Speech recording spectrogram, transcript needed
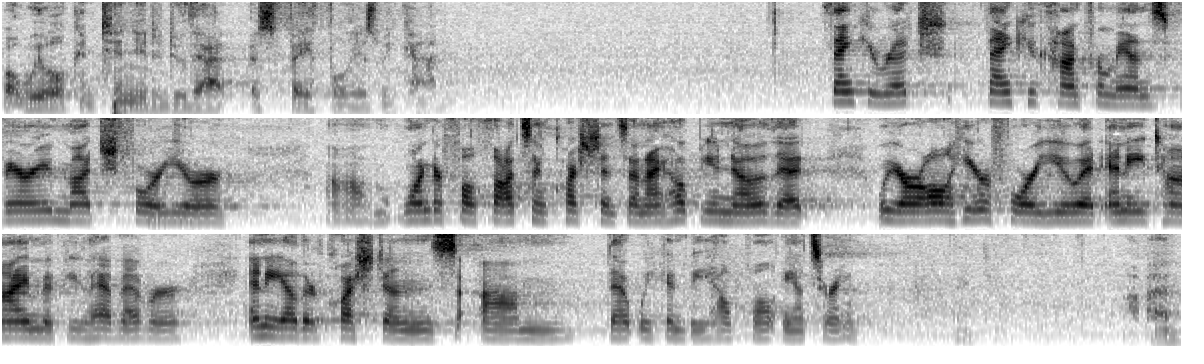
but we will continue to do that as faithfully as we can. Thank you, Rich. Thank you, confirmands, very much for your um, wonderful thoughts and questions. And I hope you know that we are all here for you at any time if you have ever any other questions um, that we can be helpful answering. Thank you. Amen.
